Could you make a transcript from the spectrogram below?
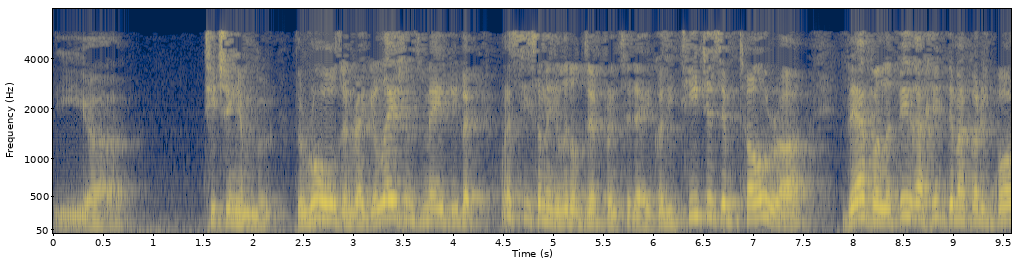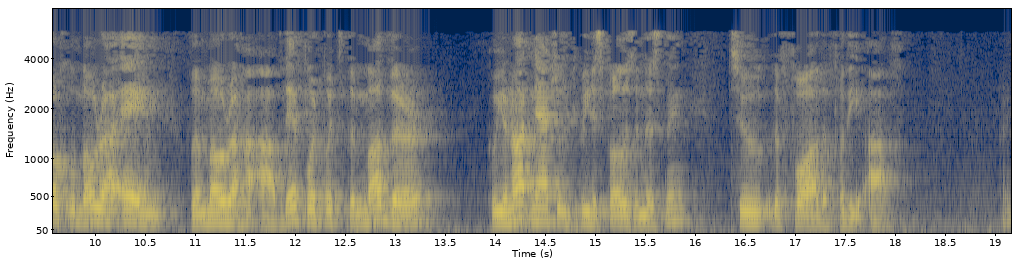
the uh, teaching him the rules and regulations maybe, but I want to see something a little different today because he teaches him Torah. Therefore, Therefore, it puts the mother, who you're not naturally predisposed in listening, to the father for the av. Right?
